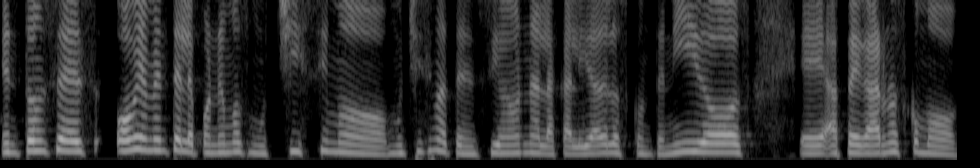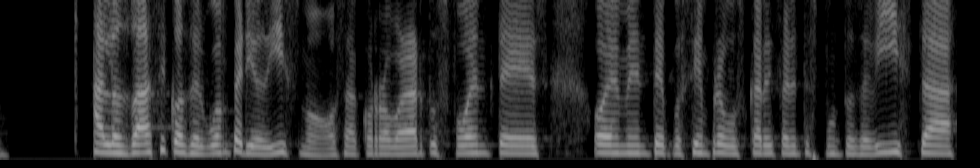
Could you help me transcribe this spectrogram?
Entonces, obviamente le ponemos muchísimo, muchísima atención a la calidad de los contenidos, eh, a pegarnos como a los básicos del buen periodismo, o sea, corroborar tus fuentes, obviamente, pues siempre buscar diferentes puntos de vista.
